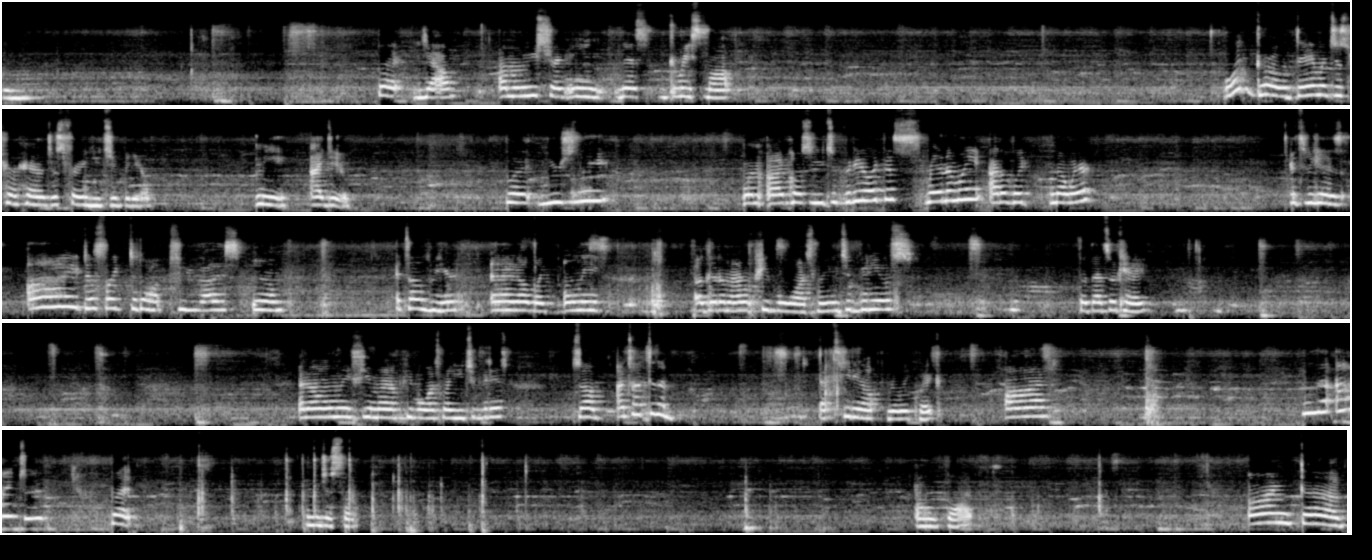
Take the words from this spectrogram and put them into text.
But yeah, I'm gonna this grease mop. What girl damages her hair just for a YouTube video? Me, I do. But usually, when I post a YouTube video like this randomly out of like nowhere, it's because I just like to talk to you guys, you know. It sounds weird, and I know like only a good amount of people watch my YouTube videos, but that's okay. I know only a few amount of people watch my YouTube videos, so I talk to them. That's heating up really quick. On the item, but let me just like. God. I'm gonna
